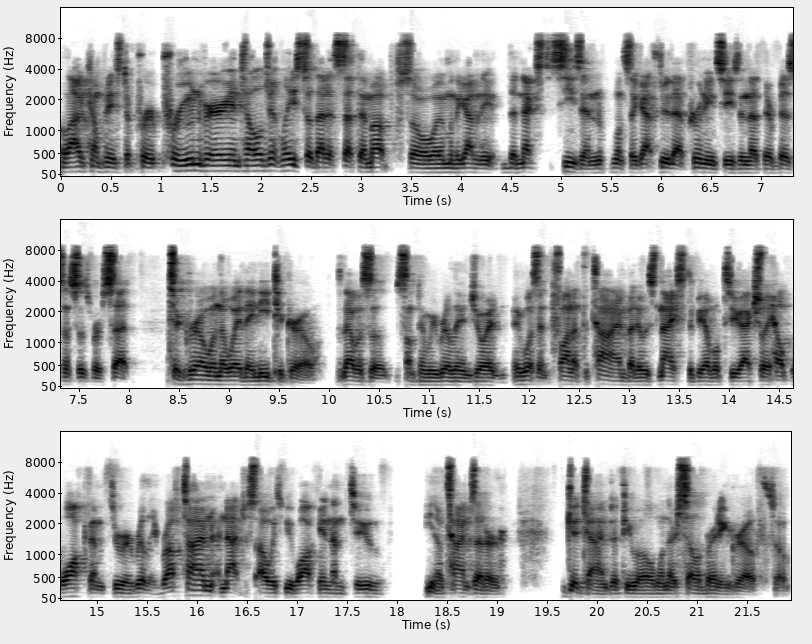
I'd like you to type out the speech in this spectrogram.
allowed companies to pr- prune very intelligently so that it set them up. So when they got the, the next season once they got through that pruning season that their businesses were set to grow in the way they need to grow. That was a, something we really enjoyed. It wasn't fun at the time but it was nice to be able to actually help walk them through a really rough time and not just always be walking them to you know times that are good times if you will when they're celebrating growth. So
